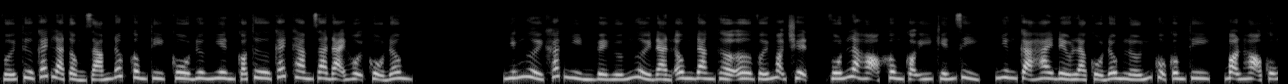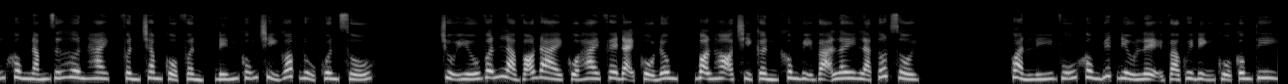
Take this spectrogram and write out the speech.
với tư cách là tổng giám đốc công ty cô đương nhiên có tư cách tham gia đại hội cổ đông. Những người khác nhìn về hướng người đàn ông đang thờ ơ với mọi chuyện, vốn là họ không có ý kiến gì, nhưng cả hai đều là cổ đông lớn của công ty, bọn họ cũng không nắm giữ hơn 2% cổ phần, đến cũng chỉ góp đủ quân số. Chủ yếu vẫn là võ đài của hai phe đại cổ đông, bọn họ chỉ cần không bị vạ lây là tốt rồi. Quản lý Vũ không biết điều lệ và quy định của công ty.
